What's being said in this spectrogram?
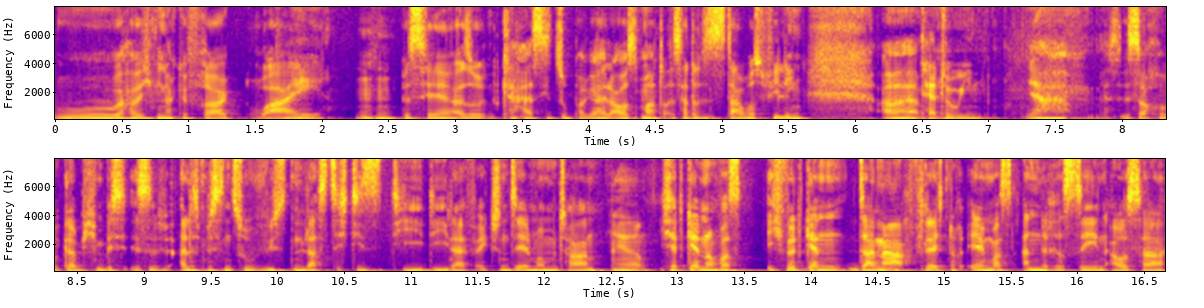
uh, habe ich mich noch gefragt, why? Mhm. Bisher. Also klar, es sieht super geil aus, macht, es hat das Star Wars-Feeling, aber Tatooine. Ja, es ist auch, glaube ich, ein bisschen, ist alles ein bisschen zu wüstenlastig, die, die, die Live-Action-Serien momentan. Ja. Ich hätte gerne noch was, ich würde gerne danach vielleicht noch irgendwas anderes sehen, außer,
